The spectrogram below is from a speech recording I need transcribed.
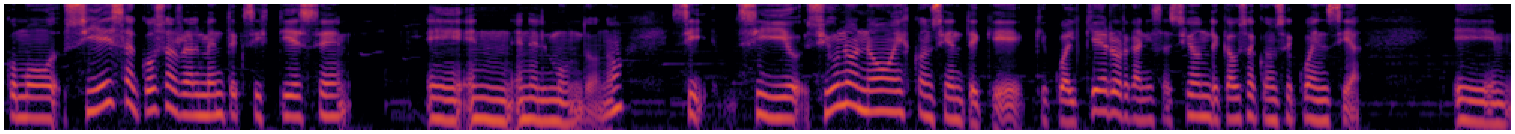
como si esa cosa realmente existiese eh, en, el mundo. ¿no? Si, si, si uno no es consciente que, cualquier organización de causa-consecuencia eh,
